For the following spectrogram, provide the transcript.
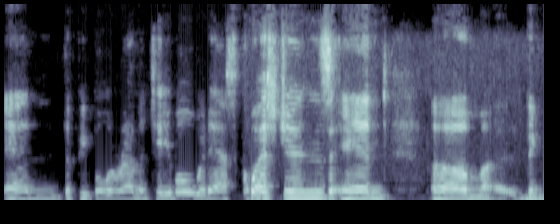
And the people around the table would ask questions and um, the,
